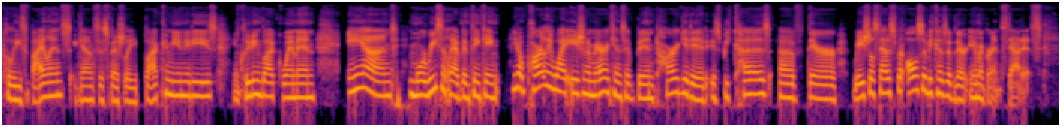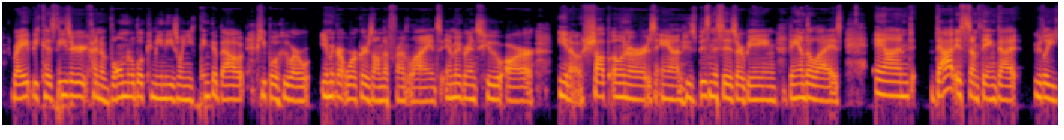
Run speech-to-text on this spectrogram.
police violence against especially black communities, including black women. And more recently I've been thinking, you know, partly why Asian Americans have been targeted is because of their racial status, but also because of their immigrant status right? Because these are kind of vulnerable communities when you think about people who are immigrant workers on the front lines, immigrants who are, you know, shop owners and whose businesses are being vandalized. And that is something that really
